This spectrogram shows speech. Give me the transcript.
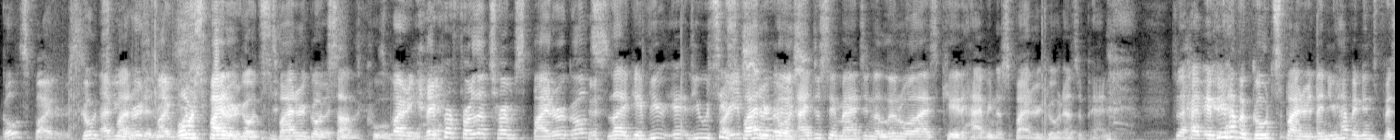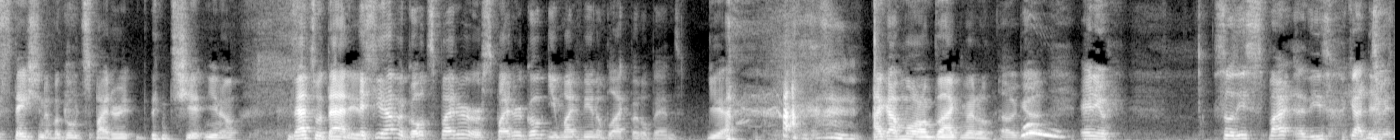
Goat spiders. goat Have you spiders. heard of My or spider goats. Spider goat sounds cool. Spider. They prefer the term spider goats? Like if you if you would say spider serious? goat, I just imagine a little ass kid having a spider goat as a pet. So have if you have a goat spider, then you have an infestation of a goat spider shit. You know, that's what that is. If you have a goat spider or spider goat, you might be in a black metal band. Yeah, I got more on black metal. Oh god. Anyway, so these spider, uh, these goddamn it,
